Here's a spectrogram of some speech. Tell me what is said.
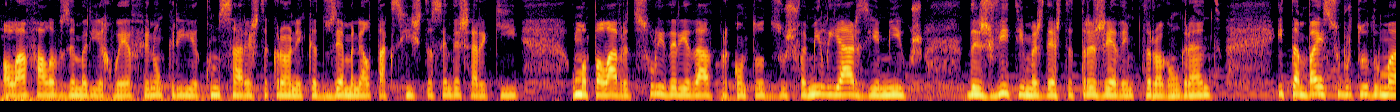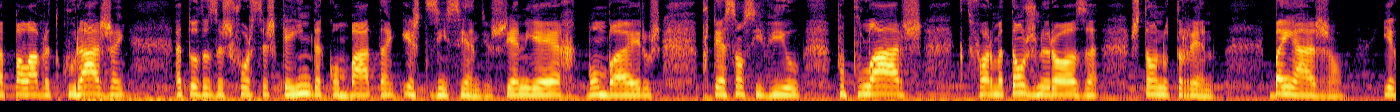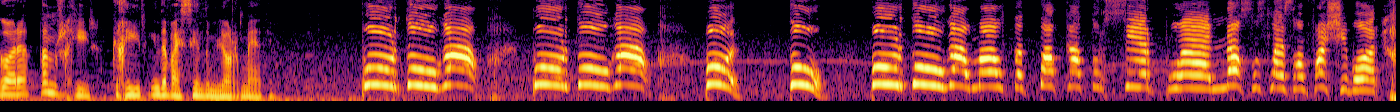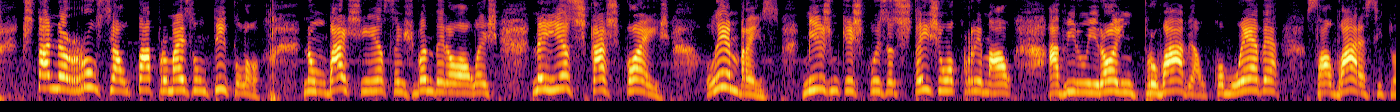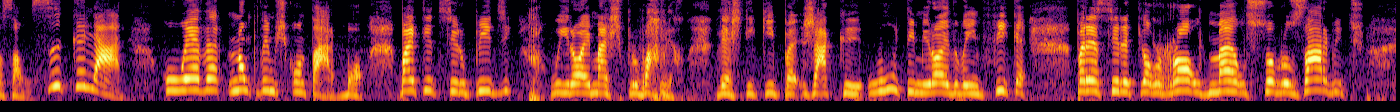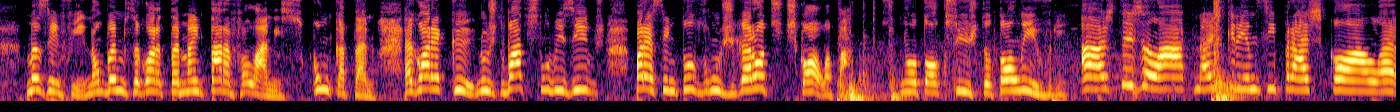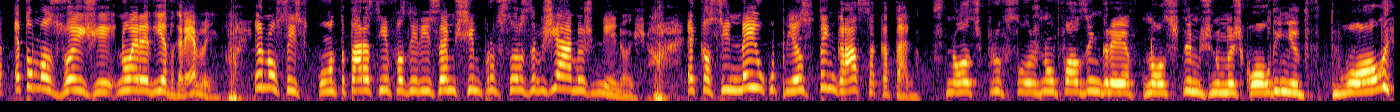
Olá, fala-vos a Maria Rueff. Eu não queria começar esta crónica do Zé Manel Taxista sem deixar aqui uma palavra de solidariedade para com todos os familiares e amigos das vítimas desta tragédia em Pedrógão Grande e também, sobretudo, uma palavra de coragem a todas as forças que ainda combatem estes incêndios: CNR, bombeiros, proteção civil, populares, que de forma tão generosa estão no terreno. Bem-ajam e agora vamos rir, que rir ainda vai sendo o melhor remédio. Portugal! Seleção, faz favor, que está na Rússia a lutar por mais um título. Não baixem essas bandeirolas, nem esses cascóis. Lembrem-se, mesmo que as coisas estejam a correr mal, há de vir um herói improvável como o Éder salvar a situação. Se calhar com o Éder não podemos contar. Bom, vai ter de ser o Pizzi, o herói mais provável desta equipa, já que o último herói do Benfica parece ser aquele rol de mails sobre os árbitros. Mas enfim, não vamos agora também estar a falar nisso, com catano. Agora é que nos debates televisivos parecem todos uns garotos de escola, pá. Senhor taxista, tão livre. Ah, esteja lá, que nós queremos ir para a escola. Então, mas hoje não era dia de greve? Eu não sei se conta estar assim a fazer exames sem professores a vigiar, meus meninos. É que assim nem o que penso tem graça, Catano. Os nossos professores não fazem greve. Nós estamos numa escolinha de futebol.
